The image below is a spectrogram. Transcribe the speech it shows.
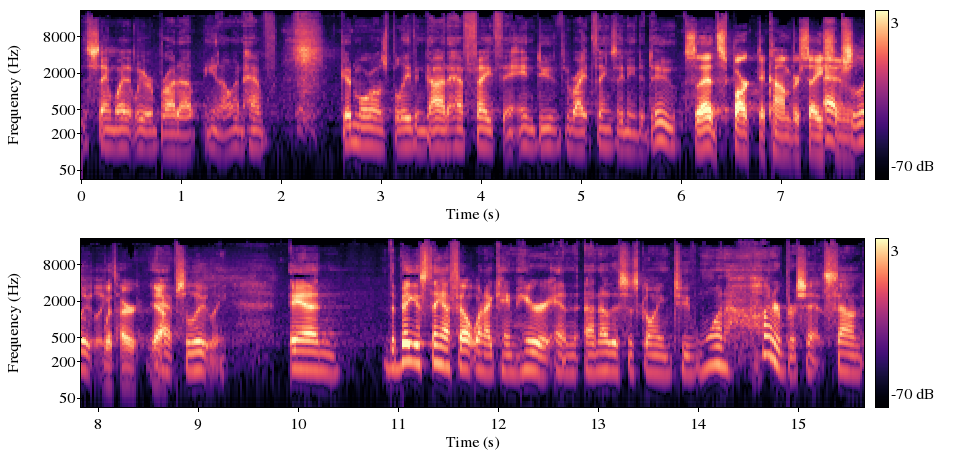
the same way that we were brought up, you know, and have good morals, believe in God, have faith, and, do the right things they need to do. So that sparked a conversation Absolutely. with her. Yeah. Absolutely. And the biggest thing I felt when I came here, and I know this is going to 100% sound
